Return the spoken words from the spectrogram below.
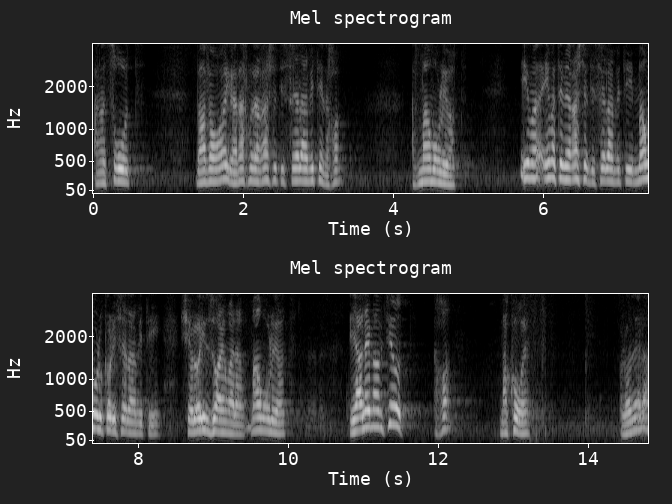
הנצרות באה ואמרה, רגע, אנחנו ירשנו את ישראל האמיתי, נכון? אז מה אמור להיות? אם, אם אתם ירשתם את ישראל האמיתי, מה אמור לכל ישראל האמיתי? שאלוהים זוהים עליו, מה אמור להיות? יעלה מהמציאות, נכון? מה קורה? הוא לא נעלם.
